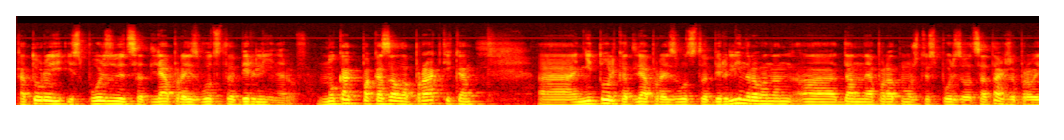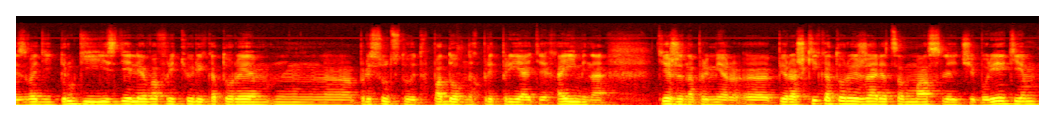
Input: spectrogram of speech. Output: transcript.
который используется для производства берлинеров. Но, как показала практика, а, не только для производства берлинеров а, данный аппарат может использоваться, а также производить другие изделия во фритюре, которые присутствуют в подобных предприятиях, а именно те же, например, э, пирожки, которые жарятся в масле, чебуреки,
